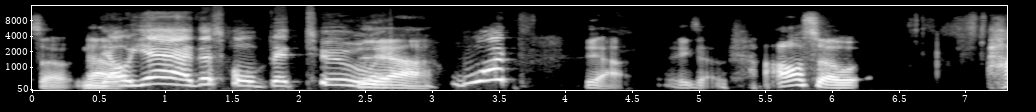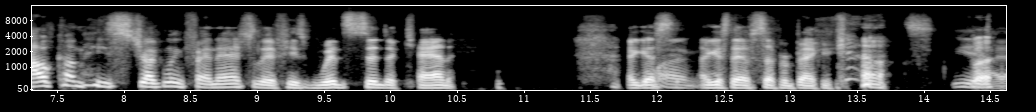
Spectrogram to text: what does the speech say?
So now, Oh yeah, this whole bit too. like, yeah, What? yeah, exactly. Also, how come he's struggling financially if he's with Cinda Canning? I guess Well, I guess they have separate bank accounts. Yeah, But- I,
